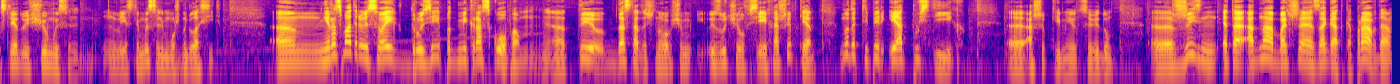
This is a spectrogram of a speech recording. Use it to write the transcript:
следующую мысль, если мысль можно гласить. Эм, не рассматривай своих друзей под микроскопом. Э, ты достаточно, в общем, изучил все их ошибки, ну так теперь и отпусти их. Э, ошибки имеются в виду. Э, жизнь — это одна большая загадка, правда?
